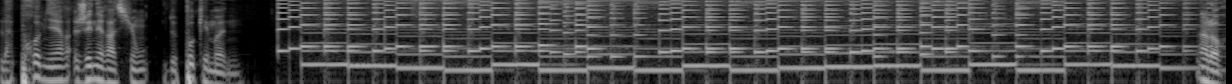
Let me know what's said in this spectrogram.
la première génération de Pokémon. Alors,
